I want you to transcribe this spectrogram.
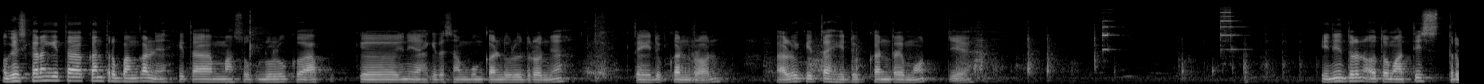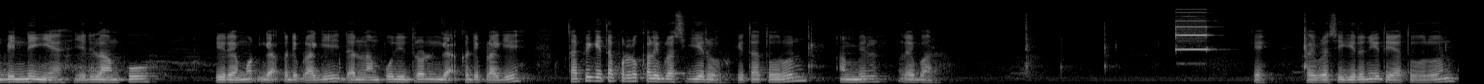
Oke, sekarang kita akan terbangkan ya. Kita masuk dulu ke ke ini ya, kita sambungkan dulu drone-nya. Kita hidupkan drone. Lalu kita hidupkan remote ya. Ini drone otomatis terbinding ya. Jadi lampu di remote nggak kedip lagi dan lampu di drone nggak kedip lagi. Tapi kita perlu kalibrasi giro. Kita turun, ambil lebar. Oke, kalibrasi gironya gitu ya, turun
